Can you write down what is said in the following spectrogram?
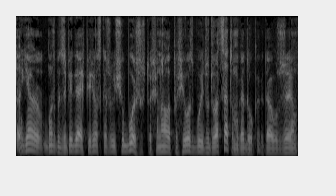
Я, может быть, забегая вперед, скажу еще больше, что финал апофеоз будет в 2020 году, когда уже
